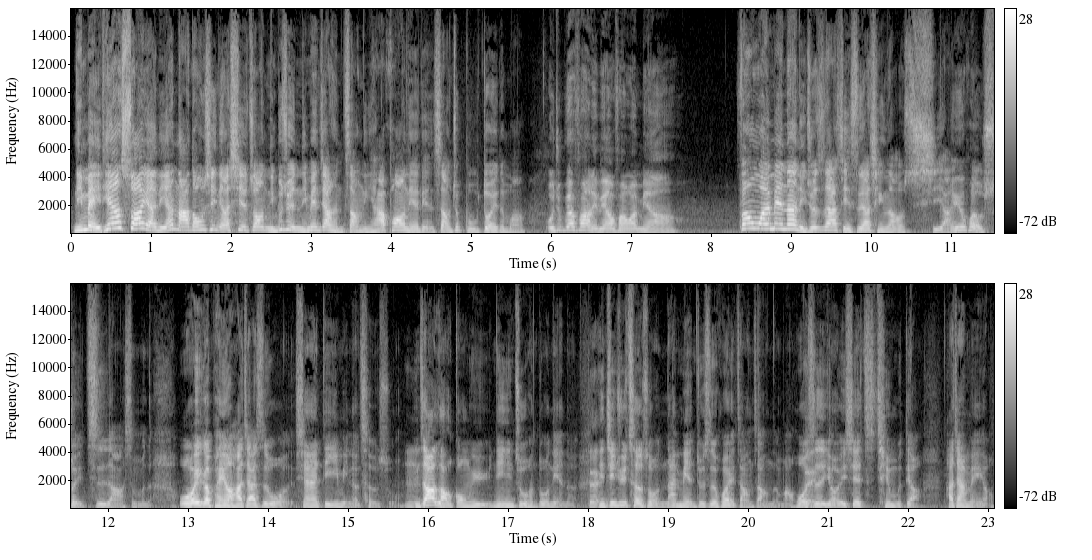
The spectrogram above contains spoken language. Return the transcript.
你每天要刷牙，你要拿东西，你要卸妆，你不觉得里面这样很脏？你还要碰到你的脸上，就不对的吗？我就不要放在里面，我放外面啊。放外面，那你就是要也是要勤劳洗啊，因为会有水渍啊什么的。我一个朋友他家是我现在第一名的厕所，嗯、你知道老公寓，你已经住很多年了，你进去厕所难免就是会脏脏的嘛，或者是有一些清不掉，他家没有。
